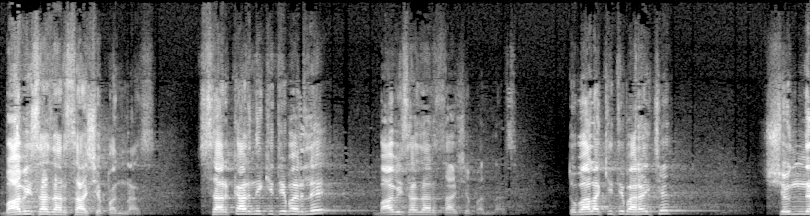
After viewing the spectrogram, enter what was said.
बावीस हजार सहाशे पन्नास. सरकारने किती भरले? बावीस हजार सहाशे पन्नास. तुम्हाला किती भरायचे शून्य.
